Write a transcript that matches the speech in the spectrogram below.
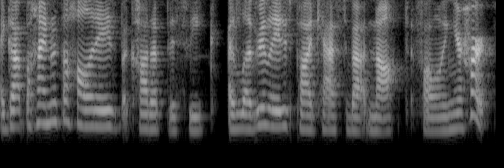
I got behind with the holidays but caught up this week. I love your latest podcast about not following your heart.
